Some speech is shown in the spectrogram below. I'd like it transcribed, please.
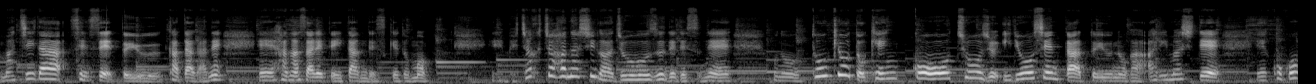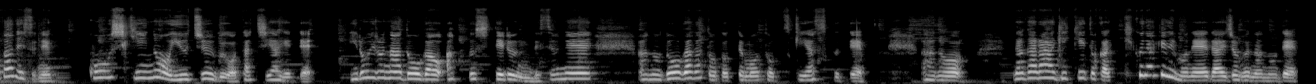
町田先生という方がね、えー、話されていたんですけども、えー、めちゃくちゃ話が上手でですね、この東京都健康長寿医療センターというのがありまして、えー、ここがですね、公式の YouTube を立ち上げて、いろいろな動画をアップしてるんですよね。あの動画だととってもとっつきやすくて、あの、ながら聞きとか聞くだけでもね、大丈夫なので、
